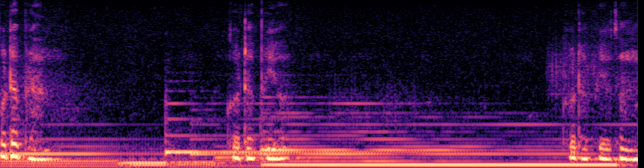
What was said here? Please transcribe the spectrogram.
কটা প্রাণ? কটা প্রিয়? কটা প্রিয়তমা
